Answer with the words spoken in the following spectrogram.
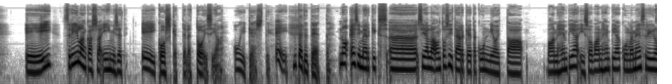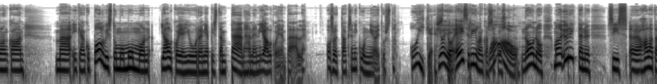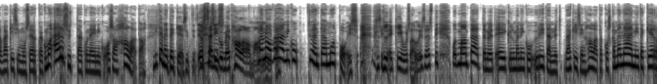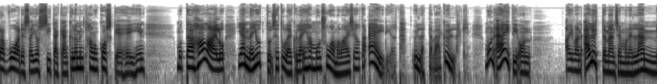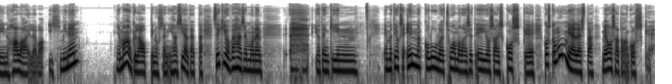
Ei. Sri Lankassa ihmiset ei koskettele toisiaan. Oikeesti. Ei. Mitä te teette? No esimerkiksi äh, siellä on tosi tärkeää kunnioittaa vanhempia, isovanhempia. Kun mä menen Sri Lankaan, mä ikään kuin polvistun mun mummon jalkojen juuren ja pistän pään hänen jalkojen päälle osoittaakseni kunnioitusta. Oikeesti? Joo, joo, ei Sri Lankassa Wow. koskaan. No, no. Mä oon yrittänyt siis äh, halata väkisin mun serkkuja, kun mä ärsyttää, kun ne ei niinku osaa halata. Mitä ne tekee sitten, jos sä Siis- niinku meet halaamaan No, no niitä? vähän niinku työntää mua pois sille kiusallisesti. Mutta mä oon päättänyt, että ei, kyllä mä niinku yritän nyt väkisin halata, koska mä näen niitä kerran vuodessa, jos sitäkään. Kyllä mä nyt haluan koskea heihin. Mutta tämä halailu, jännä juttu, se tulee kyllä ihan mun suomalaiselta äidiltä. Yllättävää kylläkin. Mun äiti on aivan älyttömän semmoinen lämmin, halaileva ihminen. Ja mä oon kyllä oppinut sen ihan sieltä, että sekin on vähän semmoinen äh, jotenkin, en mä tiedä, onko se ennakkoluulo, että suomalaiset ei osaisi koskea, koska mun mielestä me osataan koskea.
